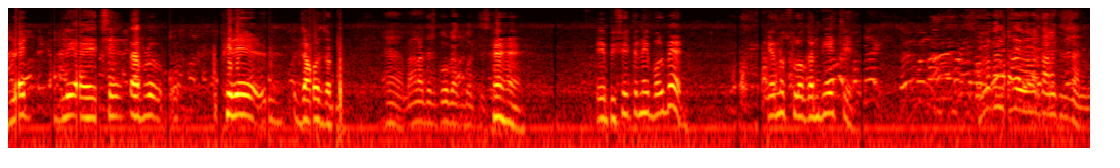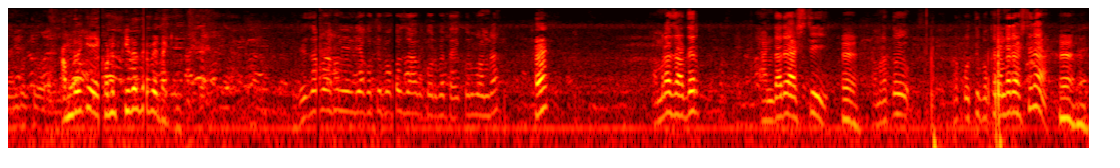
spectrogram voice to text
ব্লেড এসে তারপর ফিরে যাওয়ার জন্য। হ্যাঁ বাংলাদেশ গো ব্যাক বলতেছে। হ্যাঁ হ্যাঁ। এই বিষয়টা নিয়ে বলবেন? কেন স্লোগান দিয়েছে? স্লোগান এই ব্যাপারে আমি কিছু জানি না বলতে পারব আমরা কি এখন ফিরে যাবে নাকি? রিজার্ভ এখন ইন্ডিয়া কর্তৃপক্ষ যা করবে তাই করব আমরা। হ্যাঁ? আমরা যাদের আন্ডারে আসছি হ্যাঁ। আমরা তো কর্তৃপক্ষের আন্ডারে আসছি না? হ্যাঁ হ্যাঁ।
